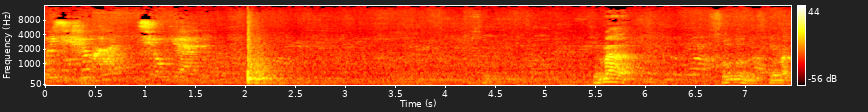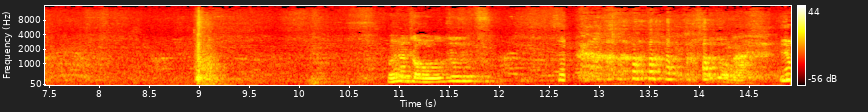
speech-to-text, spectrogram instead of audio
微信收款求援。挺慢了，速度是挺慢。我想找这速度慢，又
